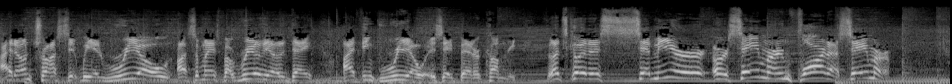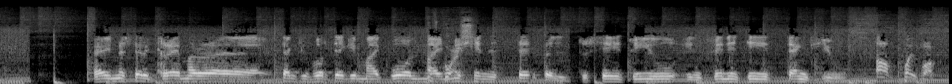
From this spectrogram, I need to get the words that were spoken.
I don't trust it. We had Rio. Uh, someone asked about Rio the other day. I think Rio is a better company. Let's go to Samir or Samer in Florida. Samer. Hey, Mr. Cramer, uh, thank you for taking my call. My mission is simple to say to you, Infinity, thank you. Oh, quite welcome.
